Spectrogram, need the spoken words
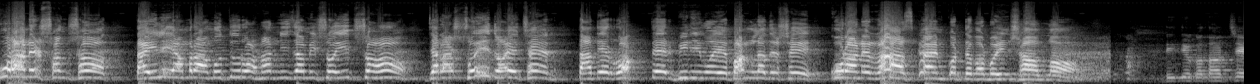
কোরআনের সংসদ। তাইলেই আমরা মতিউর রহমান নিজামী শহীদ সহ যারা শহীদ হয়েছেন তাদের রক্তের বিনিময়ে বাংলাদেশে কোরআনের রাজ কায়েম করতে পারব ইনশাআল্লাহ। দ্বিতীয় কথা হচ্ছে,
